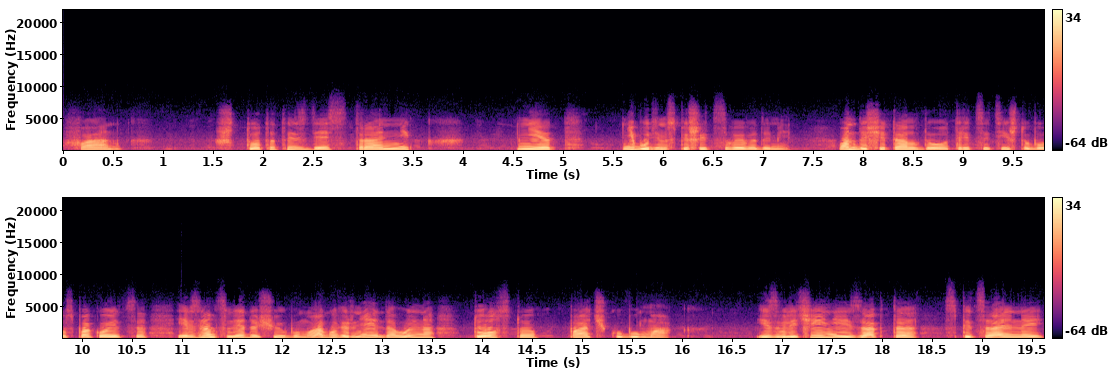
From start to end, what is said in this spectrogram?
Фанк. «Что-то ты здесь, странник?» «Нет, не будем спешить с выводами». Он досчитал до тридцати, чтобы успокоиться, и взял следующую бумагу, вернее, довольно толстую пачку бумаг. Извлечение из акта специальной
